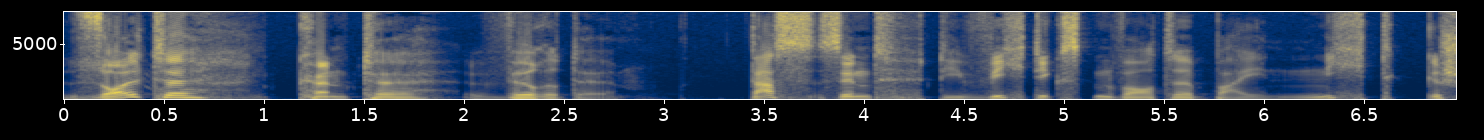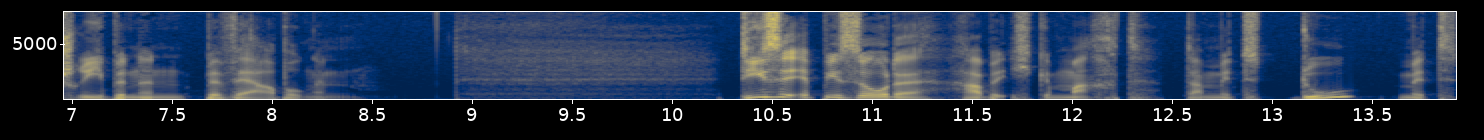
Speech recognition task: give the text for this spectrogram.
Sollte, könnte, würde. Das sind die wichtigsten Worte bei nicht geschriebenen Bewerbungen. Diese Episode habe ich gemacht, damit du mit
